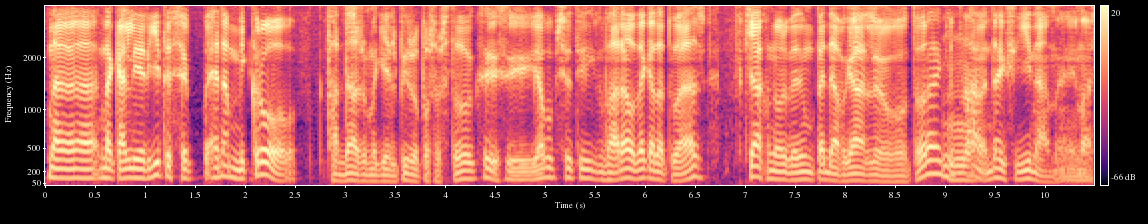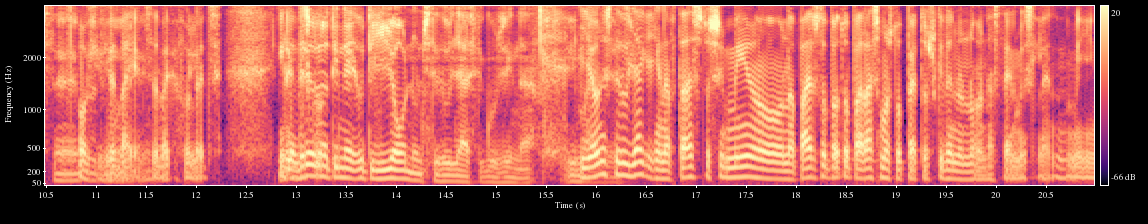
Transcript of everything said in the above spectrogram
να, να καλλιεργείται σε ένα μικρό, φαντάζομαι και ελπίζω ποσοστό, ξέρεις, η άποψη ότι βαράω 10 τατουάζ, φτιάχνω ρε παιδί μου πέντε αυγά, λέω εγώ τώρα και Ναι. πάμε, εντάξει, γίναμε. Είμαστε, όχι, δεν πάει έτσι, δεν πάει καθόλου έτσι. Είναι Είναι δεν ξέρω δύσκολο. ότι, είναι, ότι λιώνουν στη δουλειά στην κουζίνα. οι Λιώνεις μάγκες. τη δουλειά και για να φτάσεις στο σημείο να πάρεις το πρώτο παράσημο στο πέτος και δεν εννοώ ένα στέρμι λένε. Μην,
